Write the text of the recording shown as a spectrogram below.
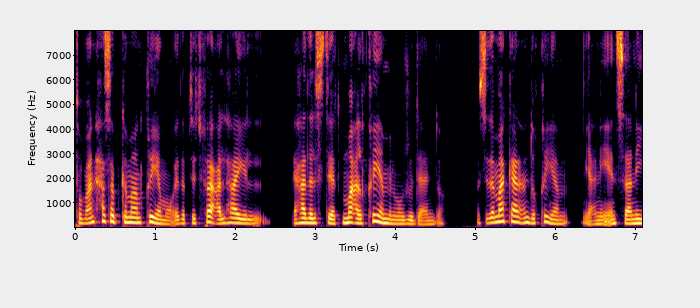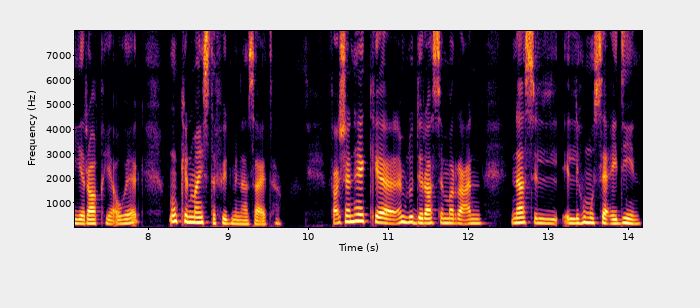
طبعا حسب كمان قيمه. إذا بتتفاعل هاي هذا ال state مع القيم الموجودة عنده. بس إذا ما كان عنده قيم يعني إنسانية راقية أو هيك ممكن ما يستفيد منها ساعتها. فعشان هيك عملوا دراسة مرة عن ناس اللي هم سعيدين.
